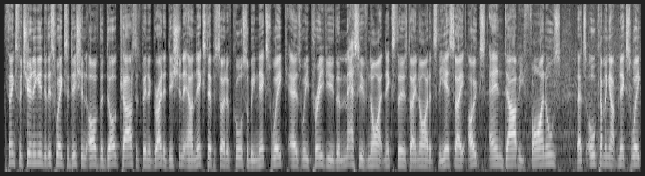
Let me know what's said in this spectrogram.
Thanks for tuning in to this week's edition of the Dogcast. It's been a great edition. Our next episode, of course, will be next week as we preview the massive night next Thursday night. It's the SA Oaks and Derby finals. That's all coming up next week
